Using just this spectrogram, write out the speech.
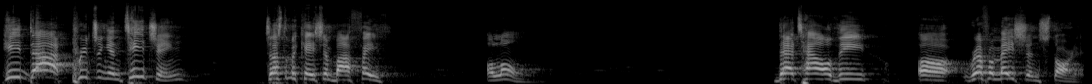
He died preaching and teaching justification by faith alone. That's how the uh, Reformation started,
